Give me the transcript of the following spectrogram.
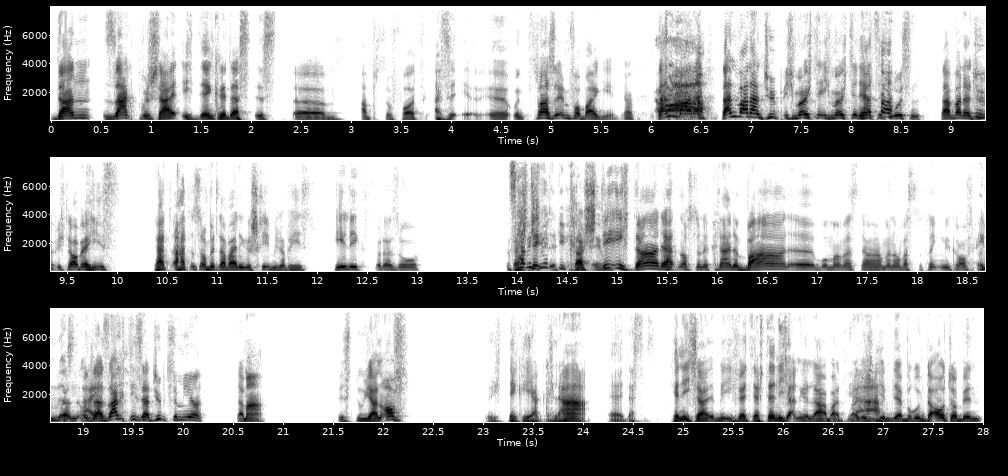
Dann sag Bescheid. Ich denke, das ist ähm, ab sofort, also, äh, äh, und zwar so im Vorbeigehen. Ja. Dann, war da, dann war da ein Typ, ich möchte, ich möchte ihn herzlich grüßen. Dann war da ein Typ, ich glaube, er hieß, er hat, hat es auch mittlerweile geschrieben, ich glaube, er hieß Felix oder so. Das Da habe ich mitgekriegt. Da stehe ich da, der hat noch so eine kleine Bar, äh, wo man was, da haben wir noch was zu trinken gekauft. Und, dann, und da sagt dieser Typ zu mir, sag mal, bist du Jan Off? Und ich denke, ja klar, äh, das kenne ich ja, ich werde ja ständig angelabert, weil Ja. ich eben der berühmte Autor bin.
